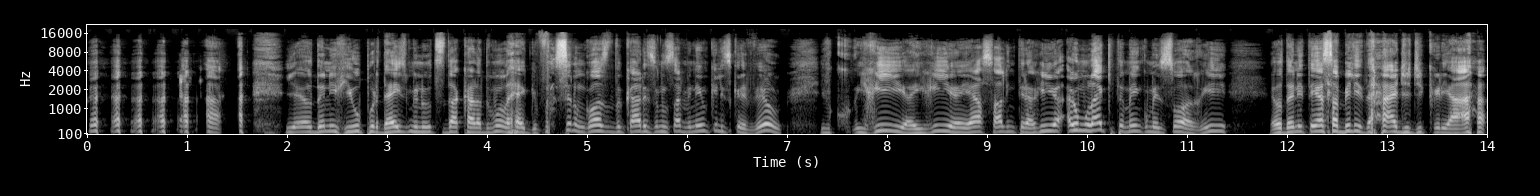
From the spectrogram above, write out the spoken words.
e aí o Dani riu por 10 minutos da cara do moleque. Você não gosta do cara você não sabe nem o que ele escreveu? E, e ria, e ria, e a sala inteira ria. Aí o moleque também começou a rir. O Dani tem essa habilidade de criar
